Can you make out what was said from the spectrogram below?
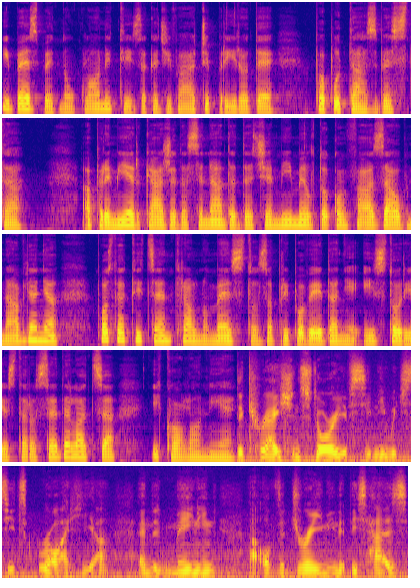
i bezbedno ukloniti zagađivači prirode poput azbesta. A premijer kaže da se nada da će Mimel tokom faza obnavljanja postati centralno mesto za pripovedanje istorije starosedelaca i kolonije. The creation story of Sydney, which sits right here, and the meaning uh, of the dreaming that this has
